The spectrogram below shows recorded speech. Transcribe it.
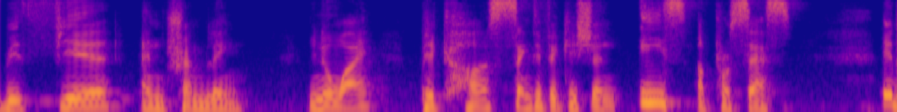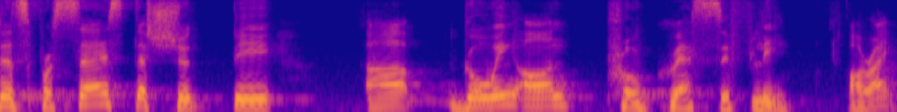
with fear and trembling. You know why? Because sanctification is a process. It is a process that should be uh, going on progressively. All right?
